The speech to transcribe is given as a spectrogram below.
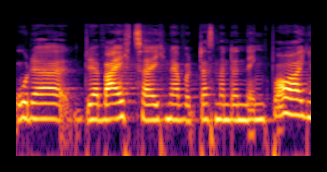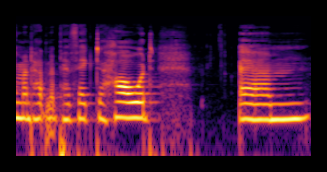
oder der Weichzeichner, dass man dann denkt, boah, jemand hat eine perfekte Haut. Ähm,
